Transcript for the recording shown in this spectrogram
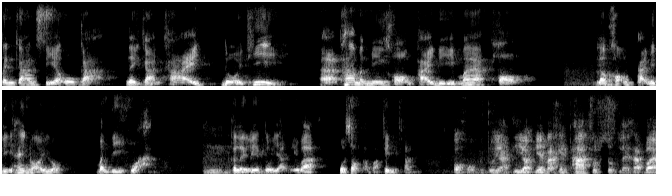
เป็นการเสียโอกาสในการขายโดยที่อ่าถ้ามันมีของขายดีมากพอ แล้วของขายไม่ดีให้น้อยลง มันดีกว่าก็เลยเรียกตัวอย่างนี้ว่าครัวซองกับมัฟฟินครับ โอ้โห เป็นตัวอย่างที่ยอดเยี่ยมมากเห็นภาพสุดๆเลยครับว่า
